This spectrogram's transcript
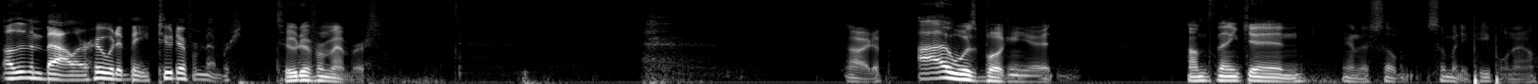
other than Balor, who would it be? Two different members. Two different members. All right, if I was booking it, I'm thinking, and there's so so many people now.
